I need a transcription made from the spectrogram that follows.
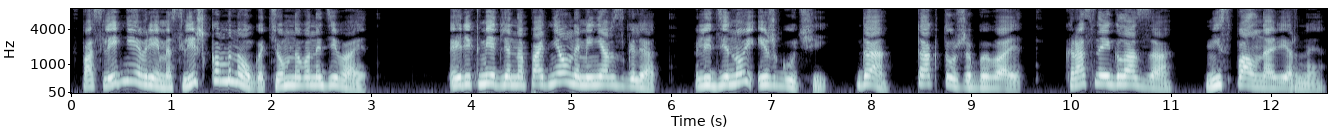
В последнее время слишком много темного надевает». Эрик медленно поднял на меня взгляд. Ледяной и жгучий. Да, так тоже бывает. Красные глаза. Не спал, наверное.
